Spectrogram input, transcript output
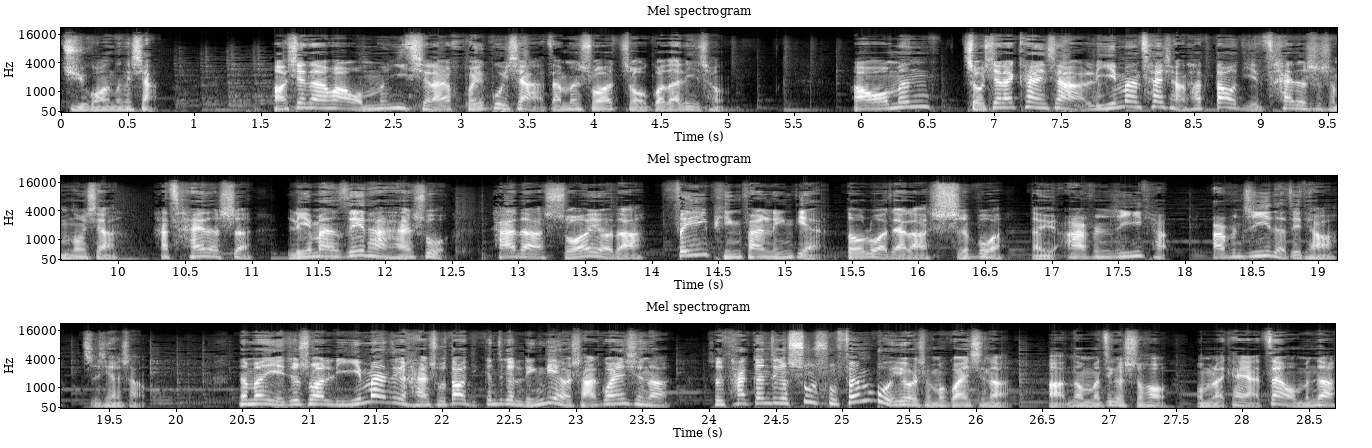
聚光灯下。好，现在的话，我们一起来回顾一下咱们所走过的历程。好，我们首先来看一下黎曼猜想，它到底猜的是什么东西啊？它猜的是黎曼 zeta 函数，它的所有的非平凡零点都落在了十步等于二分之一条二分之一的这条直线上。那么也就是说，黎曼这个函数到底跟这个零点有啥关系呢？所以它跟这个数数分布又有什么关系呢？啊，那么这个时候我们来看一下，在我们的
